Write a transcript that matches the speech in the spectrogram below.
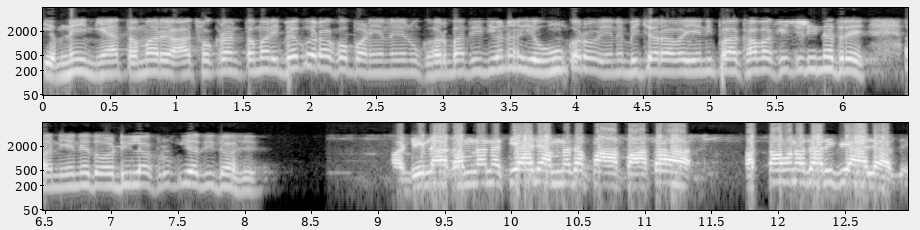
એમ નહીં ન્યા તમારે આ છોકરાને તમારી ભેગો રાખો પણ એને એનું ઘર બાંધી દો ને એવું હું કરો એને બિચારા હવે એની પાસે ખાવા ખીચડી નથી રહી અને એને તો અઢી લાખ રૂપિયા દીધા છે. અઢી લાખ અમને નથી આલ્યા અમને તો પાછા સત્તાવન હજાર રૂપિયા આલ્યા છે.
